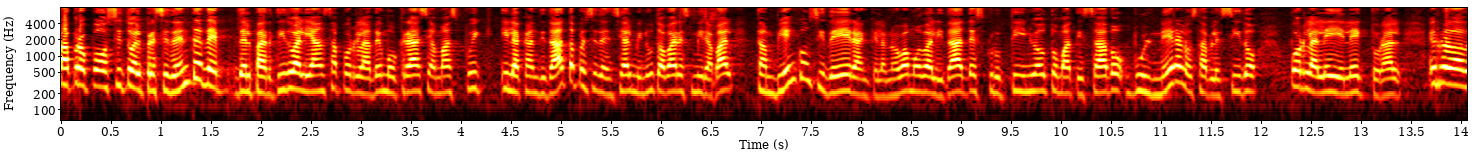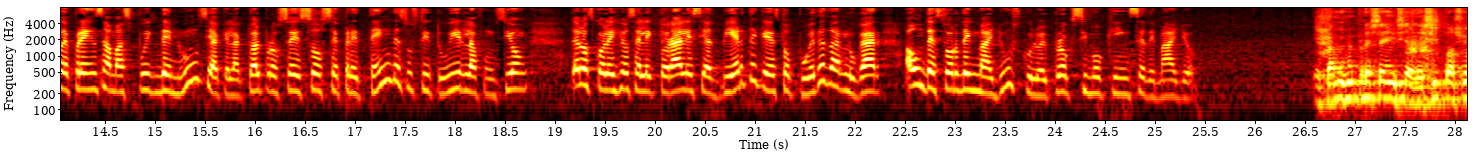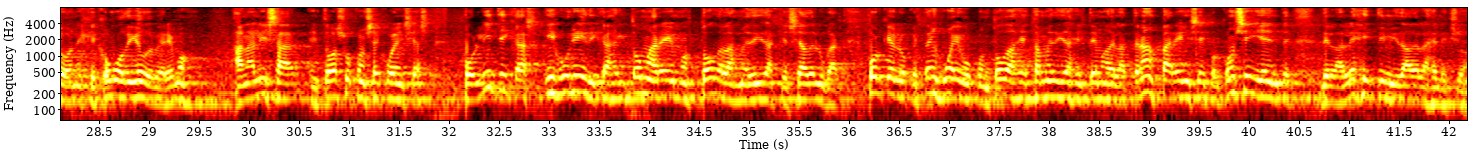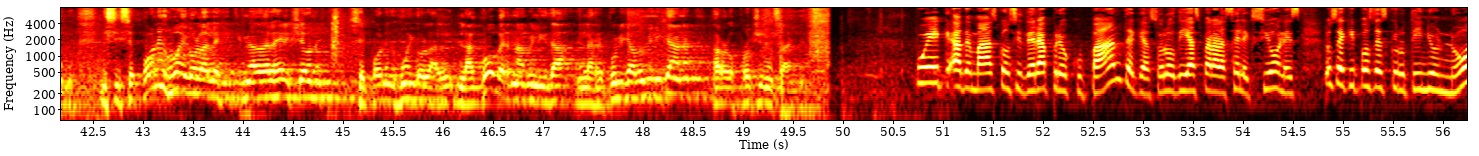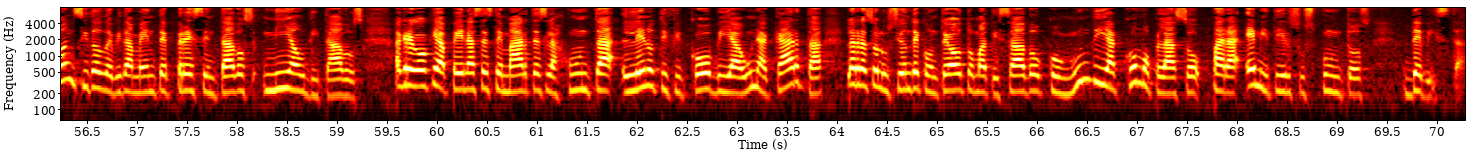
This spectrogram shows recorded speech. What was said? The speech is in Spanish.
A propósito, el presidente del partido Alianza por la Democracia, Más Puig, y la candidata presidencial Minuta Vares Mirabal también consideran que la nueva modalidad de escrutinio automatizado vulnera lo establecido por la ley electoral. En rueda de prensa, Más Puig denuncia que el actual proceso se pretende sustituir la función de los colegios electorales y advierte que esto puede dar lugar a un desorden mayúsculo el próximo 15 de mayo. Estamos en presencia de situaciones que, como digo, deberemos analizar en todas sus consecuencias políticas y jurídicas y tomaremos todas las medidas que sea del lugar, porque lo que está en juego con todas estas medidas es el tema de la transparencia y por consiguiente de la legitimidad de las elecciones. Y si se pone en juego la legitimidad de las elecciones, se pone en juego la gobernabilidad en la República Dominicana para los próximos años. Puig además considera preocupante que a solo días para las elecciones los equipos de escrutinio no han sido debidamente presentados ni auditados. Agregó que apenas este martes la Junta le notificó vía una carta la resolución de conteo automatizado con un día como plazo para emitir sus puntos de vista.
